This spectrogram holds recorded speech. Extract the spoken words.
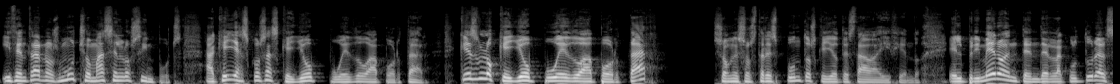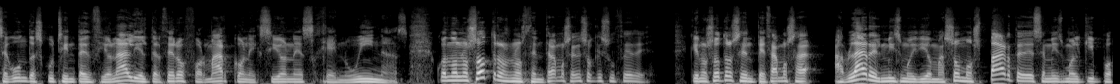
y centrarnos mucho más en los inputs, aquellas cosas que yo puedo aportar. ¿Qué es lo que yo puedo aportar? Son esos tres puntos que yo te estaba diciendo. El primero, entender la cultura, el segundo, escucha intencional y el tercero, formar conexiones genuinas. Cuando nosotros nos centramos en eso, ¿qué sucede? Que nosotros empezamos a hablar el mismo idioma, somos parte de ese mismo equipo,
